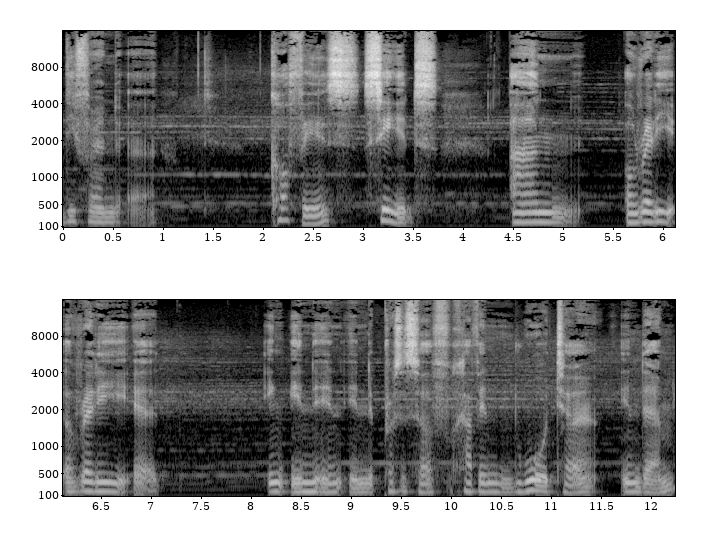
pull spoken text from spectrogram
different uh, coffees, seeds, and already, already uh, in, in, in, in the process of having water in them,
